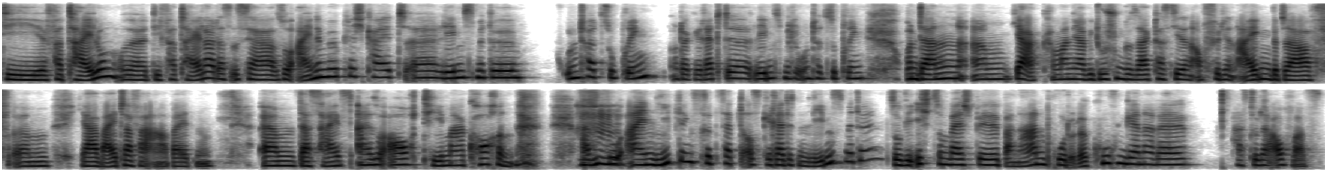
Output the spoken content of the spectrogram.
die Verteilung oder die Verteiler, das ist ja so eine Möglichkeit, äh, Lebensmittel unterzubringen oder gerettete Lebensmittel unterzubringen. Und dann, ähm, ja, kann man ja, wie du schon gesagt hast, die dann auch für den Eigenbedarf ähm, ja weiterverarbeiten. Ähm, das heißt also auch Thema Kochen. Hast du ein Lieblingsrezept aus geretteten Lebensmitteln, so wie ich zum Beispiel Bananenbrot oder Kuchen generell? Hast du da auch was?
